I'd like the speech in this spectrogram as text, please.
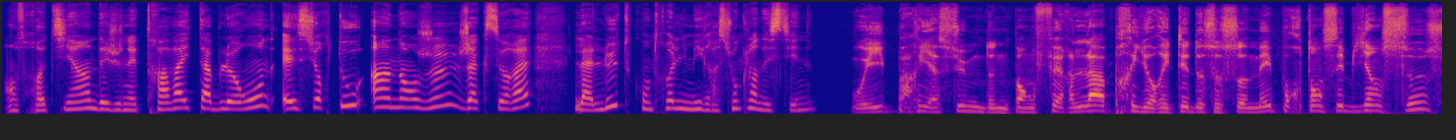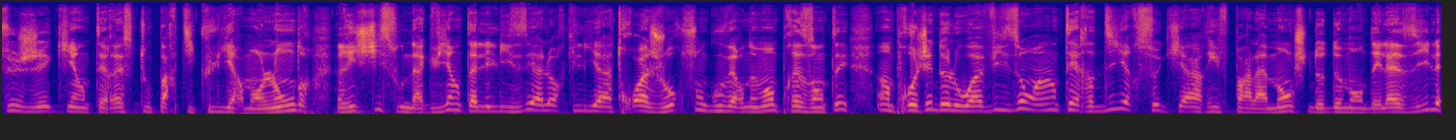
Entretien, déjeuner de travail, table ronde et surtout un enjeu, Jacques Serret, la lutte contre l'immigration clandestine. Oui, Paris assume de ne pas en faire la priorité de ce sommet, pourtant c'est bien ce sujet qui intéresse tout particulièrement Londres. Rishi Sunak vient à l'Elysée alors qu'il y a trois jours, son gouvernement présentait un projet de loi visant à interdire ceux qui arrivent par la Manche de demander l'asile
